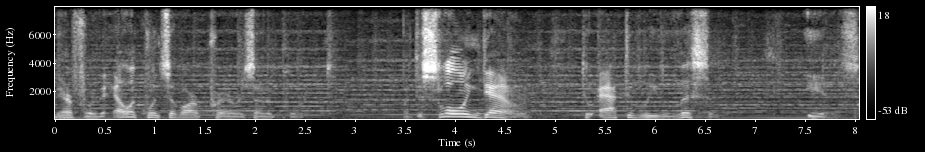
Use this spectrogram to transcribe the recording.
Therefore, the eloquence of our prayer is unimportant, but the slowing down to actively listen is.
